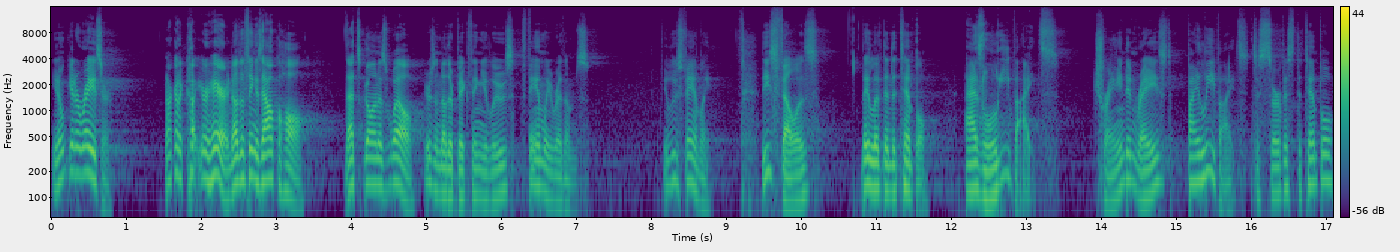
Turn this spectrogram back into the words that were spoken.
You don't get a razor. Not going to cut your hair. Another thing is alcohol. That's gone as well. Here's another big thing you lose family rhythms. You lose family. These fellas, they lived in the temple as Levites, trained and raised by Levites to service the temple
